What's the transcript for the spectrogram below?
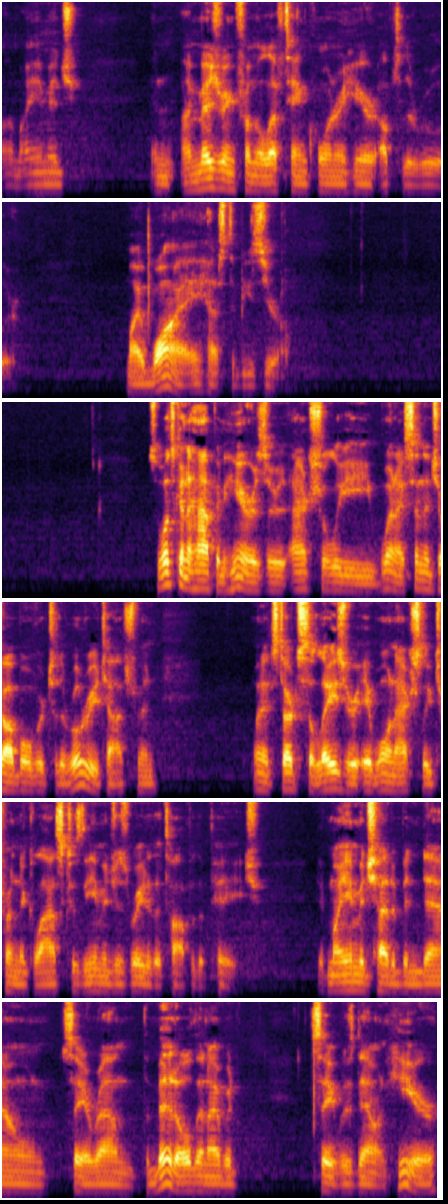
on my image. And I'm measuring from the left-hand corner here up to the ruler. My Y has to be 0. So what's going to happen here is there actually, when I send the job over to the rotary attachment, when it starts to laser, it won't actually turn the glass because the image is right at the top of the page. If my image had been down, say around the middle, then I would say it was down here,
